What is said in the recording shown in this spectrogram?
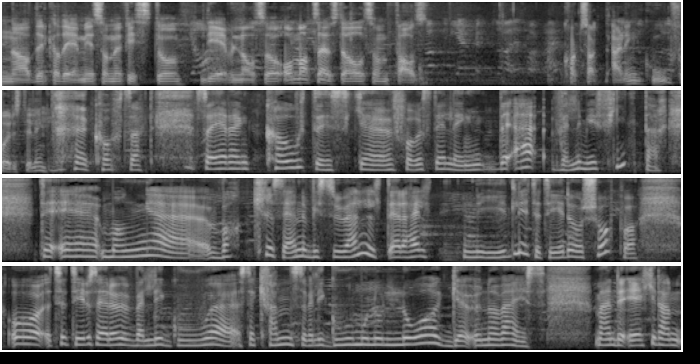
Nader Kademi som Mefisto, djevelen altså, og Mats Austdal som Faust. Kort sagt, er det en god forestilling? Kort sagt så er det en kaotisk eh, forestilling. Det er veldig mye fint der. Det er mange vakre scener. Visuelt er det helt nydelig til tider å se på. Og til tider så er det veldig gode sekvenser, veldig gode monologer underveis. Men det er ikke den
